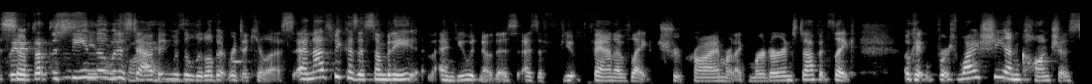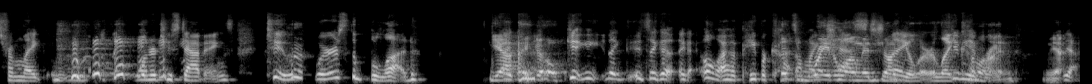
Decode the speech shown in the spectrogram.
so thought the scene though with the stabbing was a little bit ridiculous, and that's because as somebody, and you would know this as a fan of like true crime or like murder and stuff. It's like, okay, first, why is she unconscious from like one or two stabbings? Two, where's the blood? yeah, like- I know. Get- Like it's like a like oh, I have a paper cut It's on my right along the chest. Like, jugular. Like, a come on. Yeah. Yeah.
